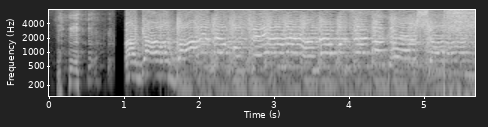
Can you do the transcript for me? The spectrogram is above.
I got a body built for sin and a love for tender passion.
